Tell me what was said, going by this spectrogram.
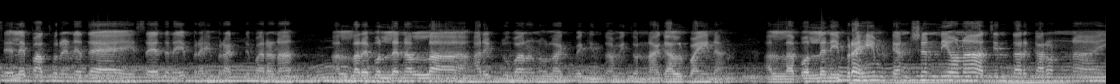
ছেলে পাথর এনে দেয় ইব্রাহিম রাখতে পারে না। আল্লাহরে বললেন, আল্লাহ, আরেকটু বানানো লাগবে, কিন্তু আমি তো নাগাল পাই না। আল্লাহ বললেন, ইব্রাহিম, টেনশন নিও না, চিন্তার কারণ নাই।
